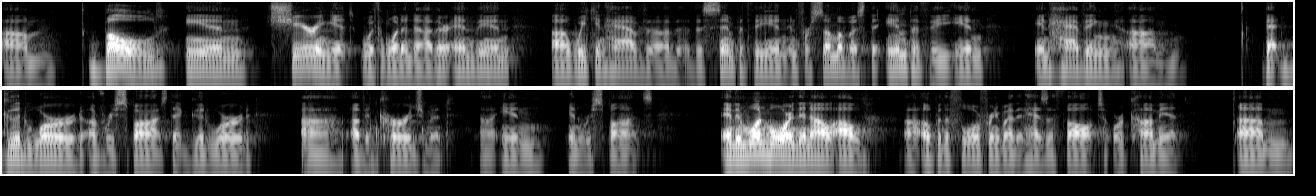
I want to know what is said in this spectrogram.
um, bold in sharing it with one another and then uh, we can have uh, the, the, sympathy and, and, for some of us, the empathy in, in having um, that good word of response, that good word uh, of encouragement uh, in, in response. And then one more, and then I'll, I'll uh, open the floor for anybody that has a thought or comment. Um,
